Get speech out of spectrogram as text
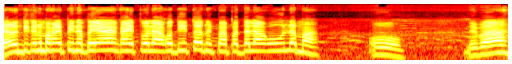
Pero hindi ko naman kayo pinabayaan kahit wala ako dito, nagpapadala ako ulam ha. Oh. 'Di ba?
